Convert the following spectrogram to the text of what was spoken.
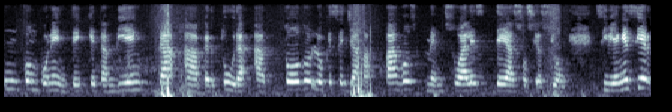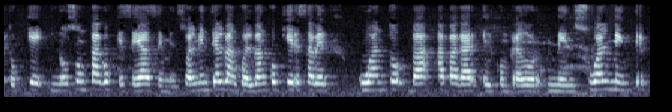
un componente que también da apertura a todo lo que se llama pagos mensuales de asociación. Si bien es cierto que no son pagos que se hacen mensualmente al banco, el banco quiere saber cuánto va a pagar el comprador mensualmente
